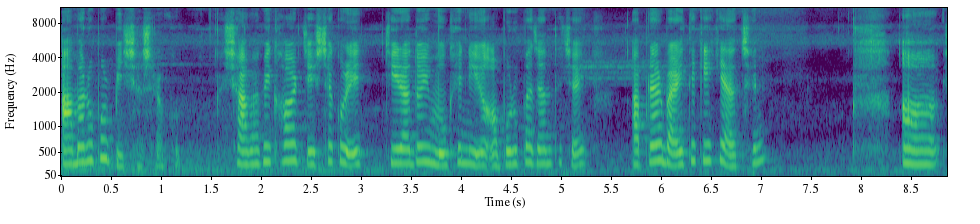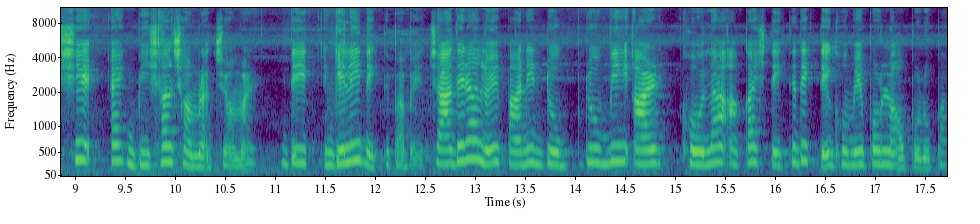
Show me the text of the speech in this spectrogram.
আমার উপর বিশ্বাস রাখো। স্বাভাবিক হওয়ার চেষ্টা করে চিরাদই মুখে নিয়ে অপরূপা জানতে চায়, আপনার বাড়িতে কে কে আছেন? সে এক বিশাল সাম্রাজ্য আমার। দেখ- গেলেই দেখতে পাবে। চাঁদের আলোয় পানির ডুবডুবি আর খোলা আকাশ দেখতে দেখতে ঘুমিয়ে পড়ল অপরূপা।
